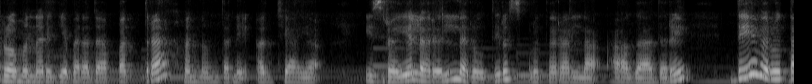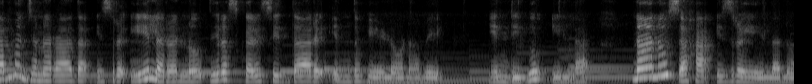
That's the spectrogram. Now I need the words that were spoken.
ರೋಮನ್ನರಿಗೆ ಬರೆದ ಪತ್ರ ಹನ್ನೊಂದನೇ ಅಧ್ಯಾಯ. ಇಸ್ರೇಲರೆಲ್ಲರೂ ತಿರಸ್ಕೃತರಲ್ಲ. ಹಾಗಾದರೆ ದೇವರು ತಮ್ಮ ಜನರಾದ ಇಸ್ರಾಯೇಲರನ್ನು ತಿರಸ್ಕರಿಸಿದ್ದಾರೆ ಎಂದು ಹೇಳೋಣವೇ? ಎಂದಿಗೂ ಇಲ್ಲ. ನಾನು ಸಹ ಇಸ್ರಾಯೇಲನು,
